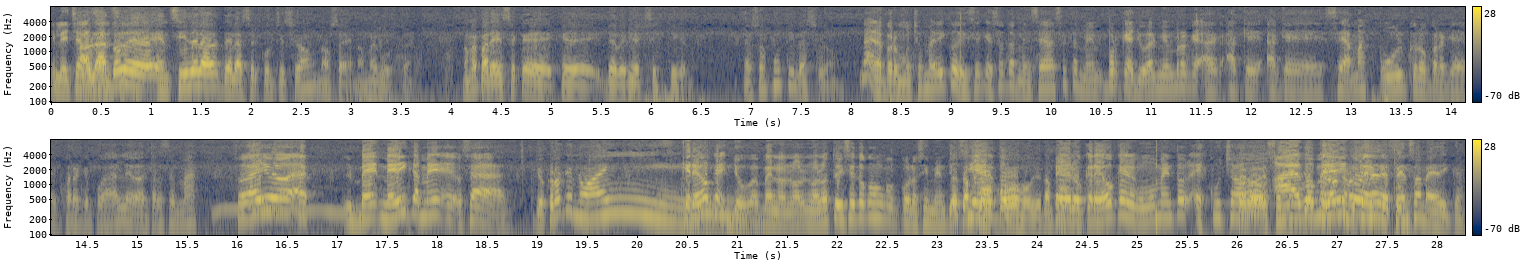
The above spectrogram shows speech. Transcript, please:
Y le hablando de en sí de la, de la circuncisión, no sé, no me gusta. No me parece que, que debería existir. Eso es mutilación. Bueno, pero muchos médicos dicen que eso también se hace también porque ayuda al miembro que, a, a que, a que sea más pulcro, para que, para que pueda levantarse más. O sea, ayuda, eh, mé- médicamente, eh, o sea, Yo creo que no hay creo que yo, bueno, no, no lo estoy diciendo con conocimiento Yo tampoco, cierto, ojo, yo tampoco. pero creo que en algún momento he escuchado eso algo yo creo que médico no tiene de que defensa sí. médica.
